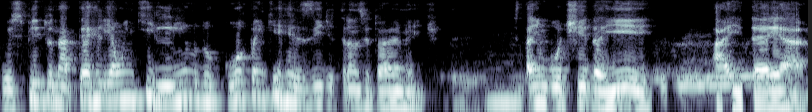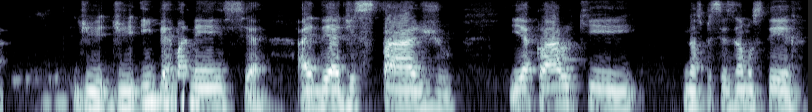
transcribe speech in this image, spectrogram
O espírito na Terra ele é um inquilino do corpo em que reside transitoriamente. Está embutida aí a ideia de, de impermanência, a ideia de estágio. E é claro que nós precisamos ter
